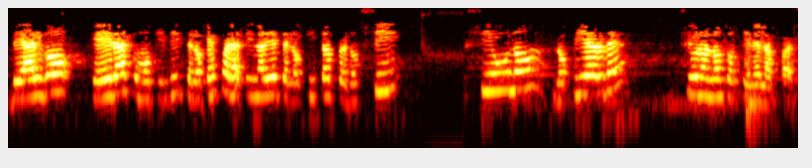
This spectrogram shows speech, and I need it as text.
de algo que era como quien dice, lo que es para ti nadie te lo quita, pero sí, si uno lo pierde, si uno no sostiene la paz.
